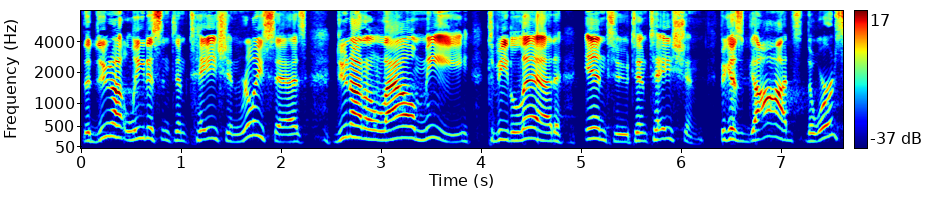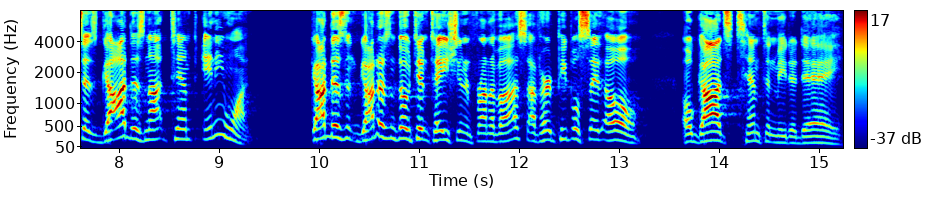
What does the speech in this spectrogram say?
the do not lead us in temptation really says, do not allow me to be led into temptation. Because God, the word says, God does not tempt anyone. God doesn't, God doesn't throw temptation in front of us. I've heard people say, oh, oh, God's tempting me today.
